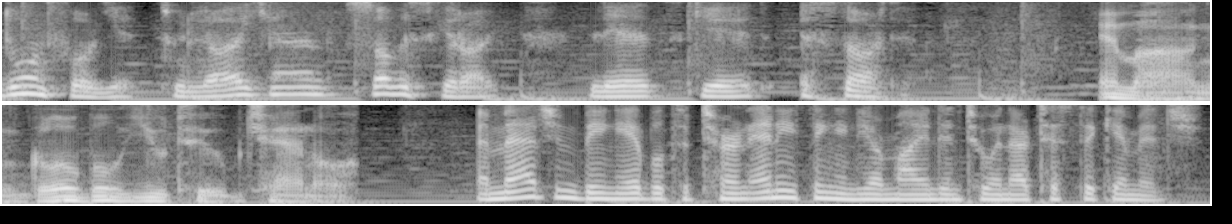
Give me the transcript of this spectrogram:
Don't forget to like and subscribe. Let's get started. Iman Global YouTube channel. Imagine being able to turn anything in your mind into an artistic image,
